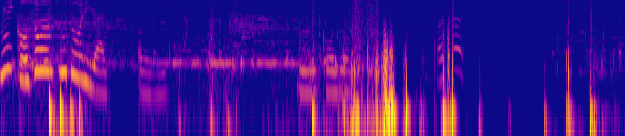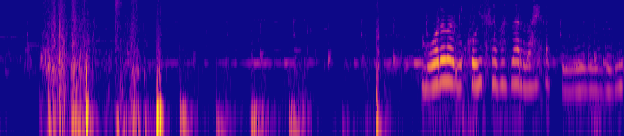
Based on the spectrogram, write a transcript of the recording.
Miko son tutorial. Lütfen. Miko yok. Bu arada Miko'yu sevenler like atsın. Niye bunu da değil?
